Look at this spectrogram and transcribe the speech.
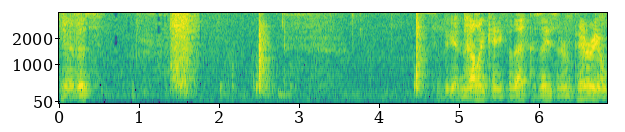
Here it is. So to get an Allen key for that because these are Imperial.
